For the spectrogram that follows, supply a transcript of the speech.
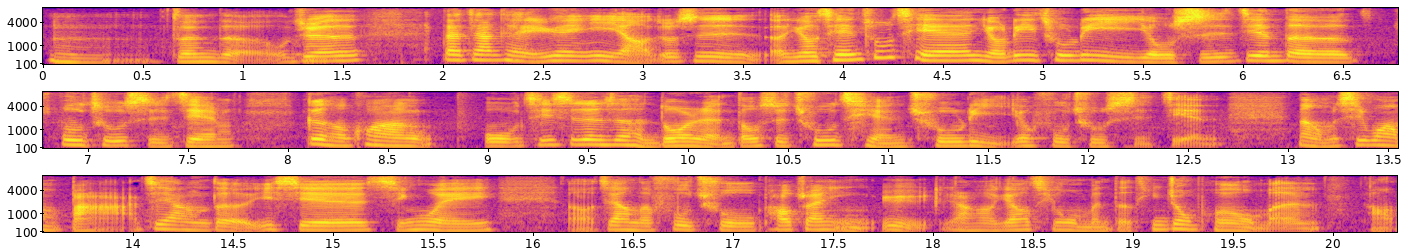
嗯，真的，我觉得大家可以愿意啊，就是呃有钱出钱，有力出力，有时间的付出时间，更何况。我其实认识很多人，都是出钱出力又付出时间。那我们希望把这样的一些行为，呃，这样的付出抛砖引玉，然后邀请我们的听众朋友们，好，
